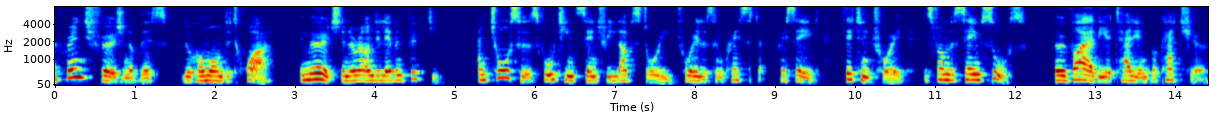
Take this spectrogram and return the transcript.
A French version of this, Le Roman de Troie, emerged in around 1150 and Chaucer's 14th century love story, Troilus and Criseyde, set in Troy, is from the same source, though via the Italian Boccaccio.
